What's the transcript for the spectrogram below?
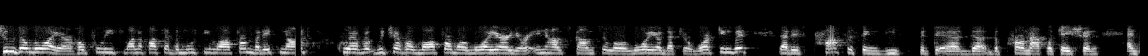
to the lawyer. Hopefully it's one of us at the Murthy Law Firm, but if not, whoever, whichever law firm or lawyer, your in-house counsel or lawyer that you're working with, that is processing these, uh, the, the perm application and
